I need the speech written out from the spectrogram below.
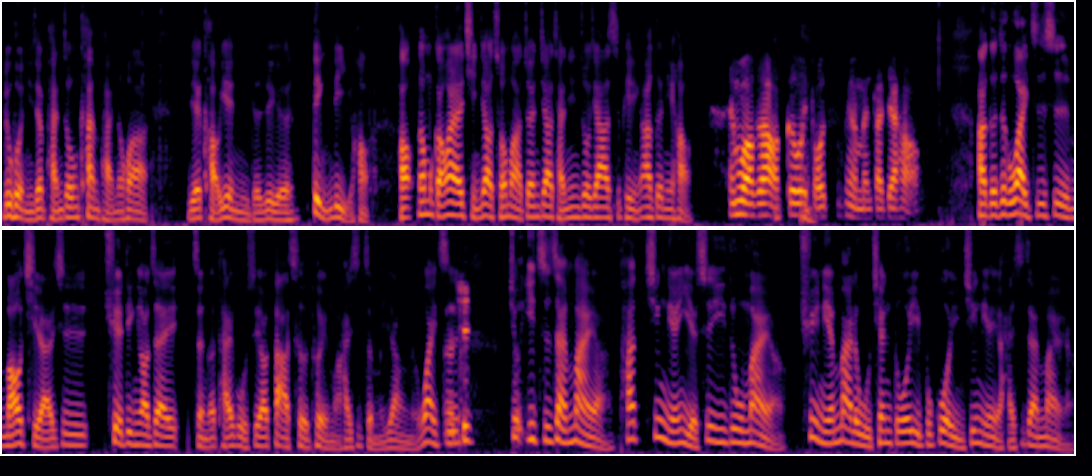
如果你在盘中看盘的话，也考验你的这个定力哈。好，那我们赶快来请教筹码专家、财经作家阿司匹林阿哥你好，哎，木华哥好，各位投资朋友们大家好。阿哥，这个外资是毛起来，是确定要在整个台股是要大撤退吗？还是怎么样的？外资就一直在卖啊，他今年也是一路卖啊，去年卖了五千多亿不过瘾，今年也还是在卖啊。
